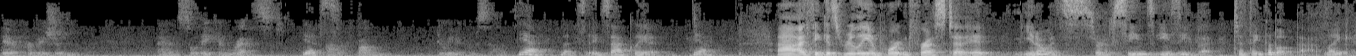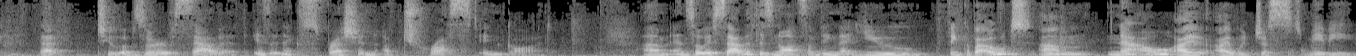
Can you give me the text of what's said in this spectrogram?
their provision and so they can rest yes. Uh, from doing it themselves? Yeah, that's exactly it. Yeah. Uh, I think it's really important for us to, it, you know, it sort of seems easy, but to think about that. Like that to observe Sabbath is an expression of trust in God. Um, and so, if Sabbath is not something that you think about um, now, I, I would just maybe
